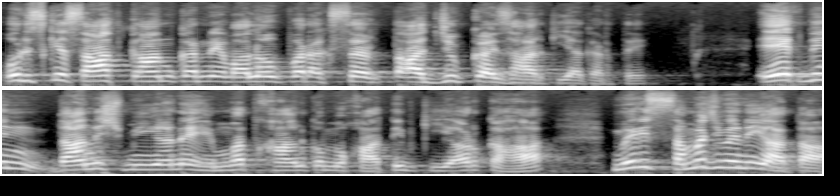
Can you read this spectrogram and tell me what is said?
اور اس کے ساتھ کام کرنے والوں پر اکثر تعجب کا اظہار کیا کرتے۔ ایک دن دانش میاں نے ہمت خان کو مخاطب کیا اور کہا، میری سمجھ میں نہیں آتا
